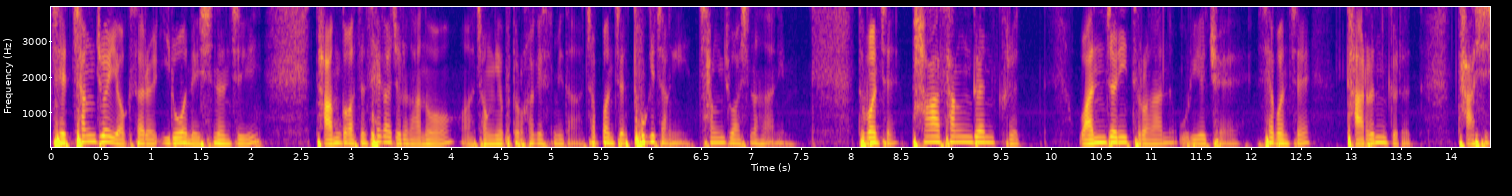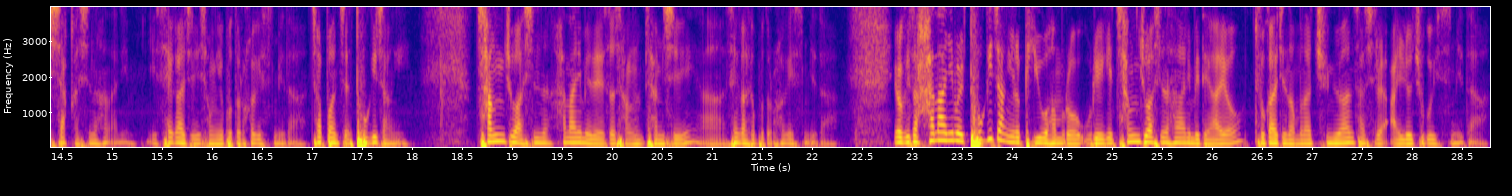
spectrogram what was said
재창조의 역사를 이루어내시는지 다음과 같은 세 가지로 나누어 정리해 보도록 하겠습니다. 첫 번째 토기장이 창조하신 하나님. 두 번째 파상된 그릇. 완전히 드러난 우리의 죄. 세 번째 다른 그릇 다시 시작하시는 하나님 이 세 가지 정리해 보도록 하겠습니다. 첫 번째 토기장이 창조하시는 하나님에 대해서 잠시 아, 생각해 보도록 하겠습니다. 여기서 하나님을 토기장이로 비유함으로 우리에게 창조하시는 하나님에 대하여 두 가지 너무나 중요한 사실을 알려주고 있습니다.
